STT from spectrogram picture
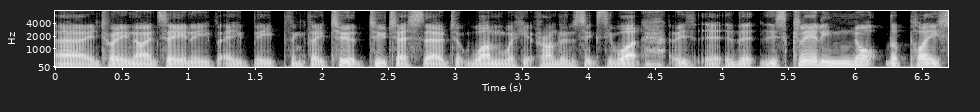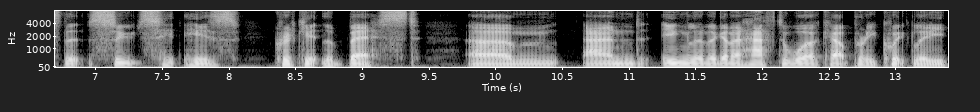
uh, in 2019. He, he, he I think played two two tests there, took one wicket for 161. I mean, it's clearly not the place that suits his cricket the best. Um, and England are going to have to work out pretty quickly,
